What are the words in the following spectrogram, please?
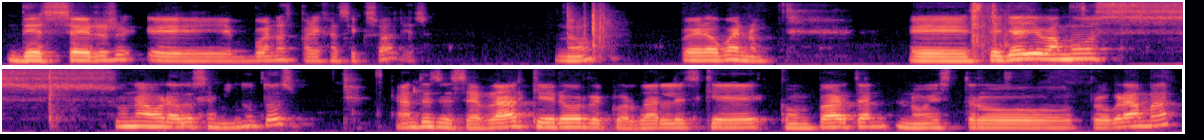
de ser eh, buenas parejas sexuales, ¿no? Pero bueno, este, ya llevamos una hora, doce minutos. Antes de cerrar, quiero recordarles que compartan nuestro programa.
